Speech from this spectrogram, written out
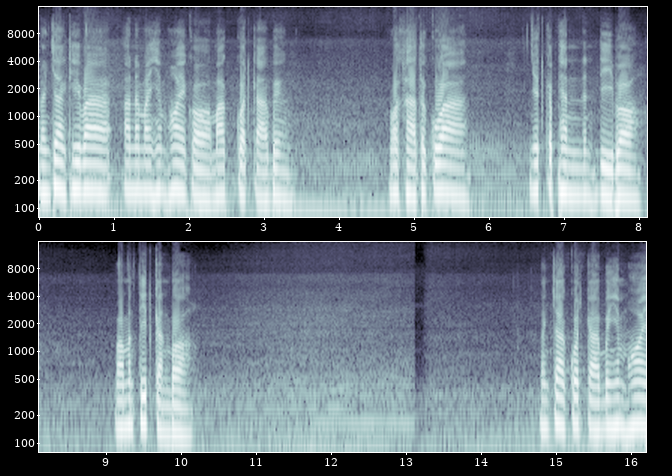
หลังจากที่ว่าอนามัยเหียมห้อยก็มากวดกาเบิงว่าขาตะกัวยึดกับแผ่นดีบ่ว่ามันติดกันบ่หลังจากกวดกาเบิงเหียมห้อย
